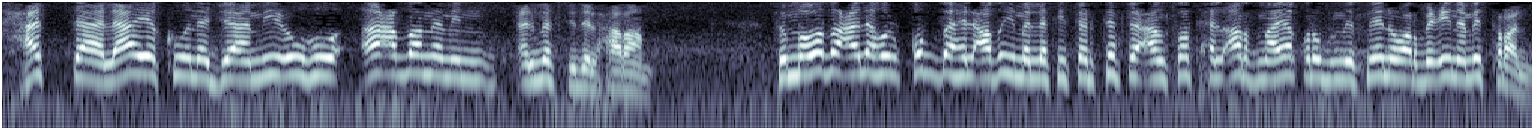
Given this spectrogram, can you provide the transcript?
حتى لا يكون جامعه أعظم من المسجد الحرام. ثم وضع له القبة العظيمة التي ترتفع عن سطح الأرض ما يقرب من 42 مترا.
